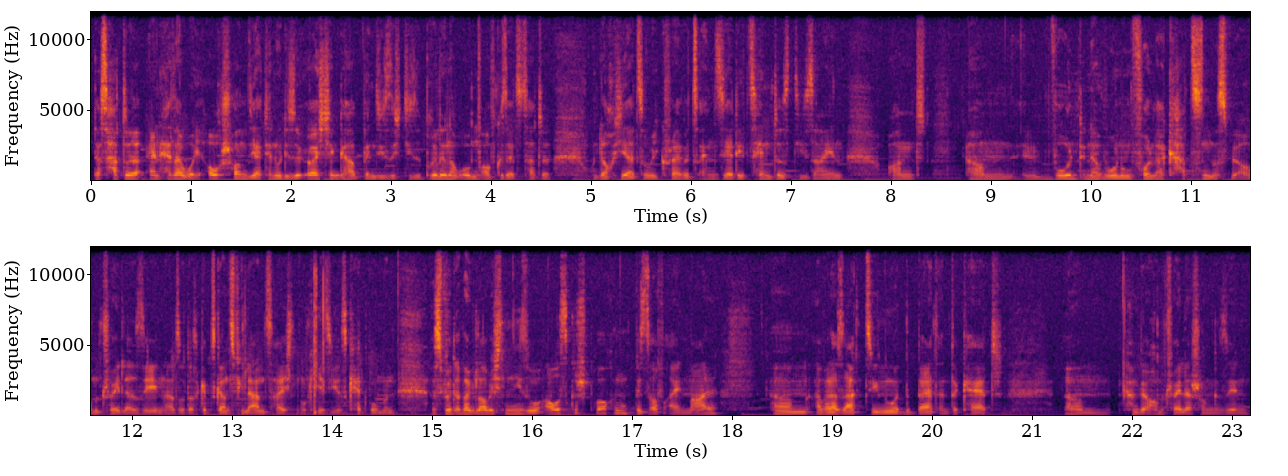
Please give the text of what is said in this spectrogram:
Das hatte Anne Hathaway auch schon. Sie hat ja nur diese Öhrchen gehabt, wenn sie sich diese Brille nach oben aufgesetzt hatte. Und auch hier hat Zoe Kravitz ein sehr dezentes Design und ähm, wohnt in einer Wohnung voller Katzen, das wir auch im Trailer sehen. Also das gibt es ganz viele Anzeichen. Okay, sie ist Catwoman. Es wird aber, glaube ich, nie so ausgesprochen, bis auf einmal. Ähm, aber da sagt sie nur The Bat and the Cat. Ähm, haben wir auch im Trailer schon gesehen.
